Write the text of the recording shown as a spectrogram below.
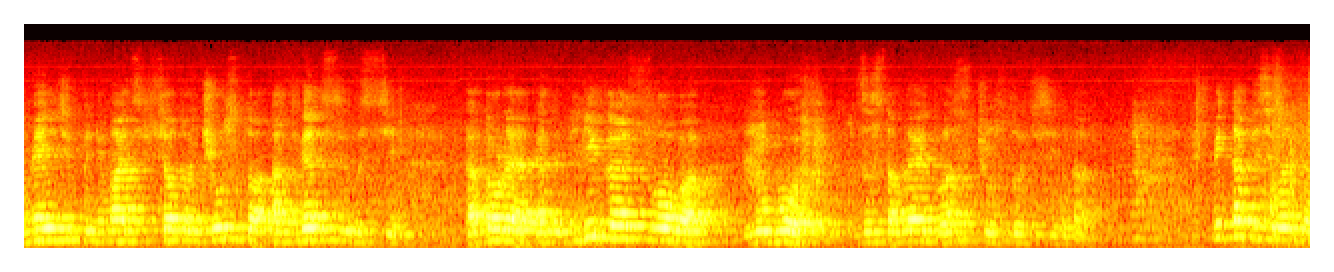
Умейте понимать все то чувство ответственности, которое это великое слово «любовь» заставляет вас чувствовать всегда. Спектакль сегодня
